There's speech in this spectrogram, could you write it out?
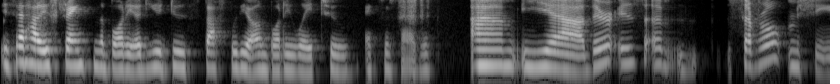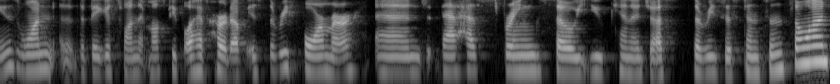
is that how you strengthen the body, or do you do stuff with your own body weight too, exercises? Um, yeah, there is a several machines. One, uh, the biggest one that most people have heard of, is the reformer, and that has springs so you can adjust the resistance and so on.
